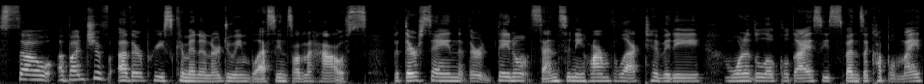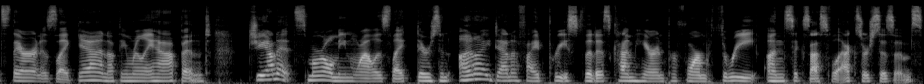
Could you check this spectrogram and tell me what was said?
So a bunch of other priests come in and are doing blessings on the house, but they're saying that they're they don't sense any harmful activity. One of the local dioceses spends a couple nights there and is like, yeah, nothing really happened. Janet Smurl, meanwhile, is like, there's an unidentified priest that has come here and performed three unsuccessful exorcisms.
